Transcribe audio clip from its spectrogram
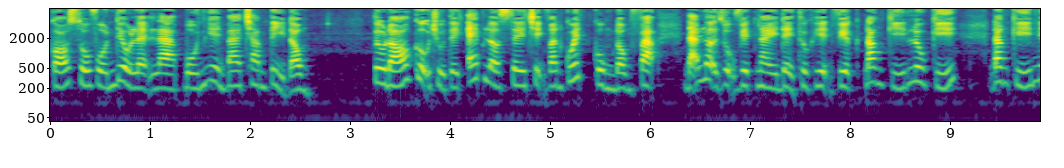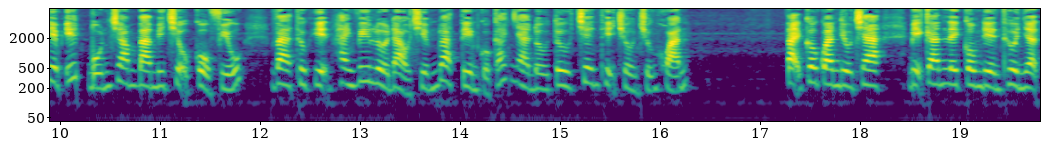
có số vốn điều lệ là 4.300 tỷ đồng. Từ đó, cựu chủ tịch FLC Trịnh Văn Quyết cùng đồng phạm đã lợi dụng việc này để thực hiện việc đăng ký lưu ký, đăng ký niêm yết 430 triệu cổ phiếu và thực hiện hành vi lừa đảo chiếm đoạt tiền của các nhà đầu tư trên thị trường chứng khoán. Tại cơ quan điều tra, bị can Lê Công Điền thừa nhận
